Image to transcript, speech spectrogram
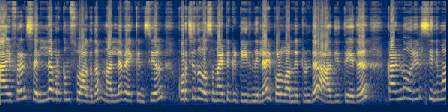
ഹായ് ഫ്രണ്ട്സ് എല്ലാവർക്കും സ്വാഗതം. നല്ല വേക്കൻസികൾ കുറച്ച് ദിവസമായിട്ട് കിട്ടിയിരുന്നില്ല. ഇപ്പോൾ വന്നിട്ടുണ്ട്. ആദ്യത്തേത് കണ്ണൂരിൽ സിനിമാ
